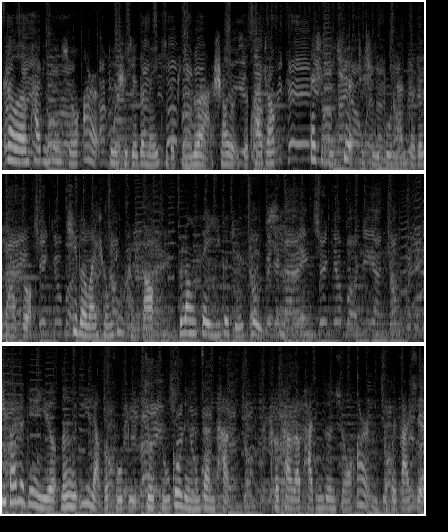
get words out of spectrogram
看完《帕丁顿熊二》，顿时觉得媒体的评论啊稍有些夸张，但是的确这是一部难得的佳作，剧本完成度很高，不浪费一个角色与细节。一般的电影能有一两个伏笔就足够令人赞叹，可看了《帕丁顿熊二》，你就会发现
